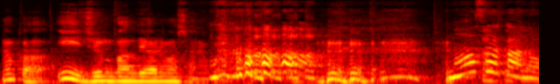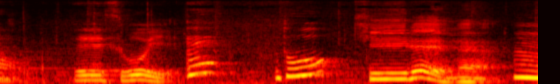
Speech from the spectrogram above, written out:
なんかいい順番でやりましたね まさかの。えー、すごい。えどう？綺麗ね。うん。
